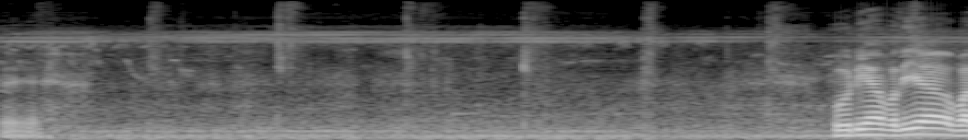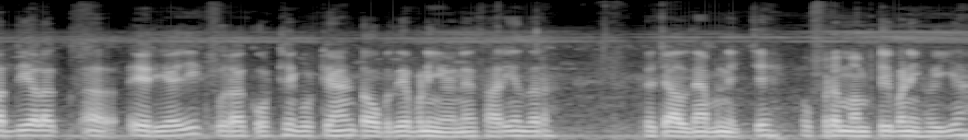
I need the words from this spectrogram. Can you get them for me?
ਤੇ ਪੂਰੀਆਂ ਵਧੀਆ ਆਬਾਦੀ ਵਾਲਾ ਏਰੀਆ ਜੀ, ਪੂਰਾ ਕੋਠੀਆਂ ਕੋਠੀਆਂ ਟੌਪ ਦੀਆਂ ਬਣੀਆਂ ਹੋਈਆਂ ਨੇ ਸਾਰੀਆਂ ਅੰਦਰ। ਤੇ ਚੱਲਦੇ ਆਪਾਂ ਨੀਚੇ, ਉੱਪਰ ਮਮਟੀ ਬਣੀ ਹੋਈ ਆ।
